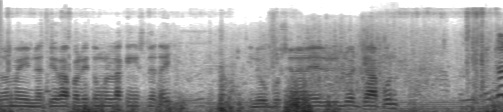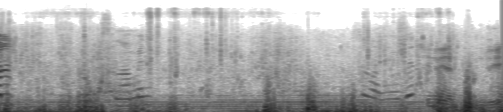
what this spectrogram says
Sana may natira pala itong malaking isda tay. Inubos na ni Lord kahapon. Idol. Ano? Sino yan? Hindi.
